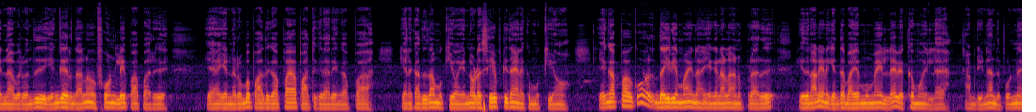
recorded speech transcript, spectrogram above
என்னை அவர் வந்து எங்கே இருந்தாலும் ஃபோன்லேயே பார்ப்பாரு என்னை ரொம்ப பாதுகாப்பாக பார்த்துக்கிறாரு எங்கள் அப்பா. எனக்கு அதுதான் முக்கியம். என்னோடய சேஃப்டி தான் எனக்கு முக்கியம். எங்கள் அப்பாவுக்கும் தைரியமாக என்ன எங்கனாலும் அனுப்புகிறாரு இதனால் எனக்கு எந்த பயமுமே இல்லை வெக்கமும் இல்லை அப்படின்னு அந்த பொண்ணு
